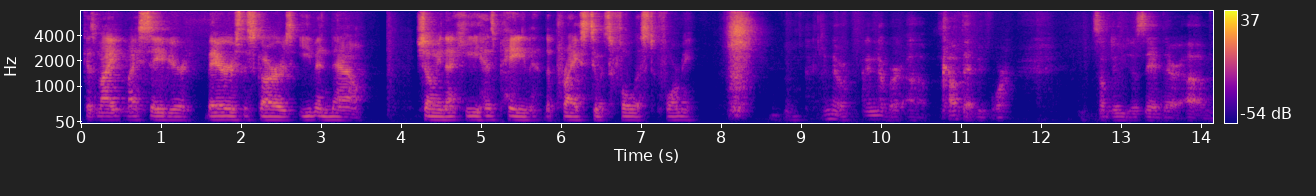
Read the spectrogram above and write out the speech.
Because my, my Savior bears the scars even now, showing that He has paid the price to its fullest for me. I never, I never uh, caught that before. Something you just said there. Um,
